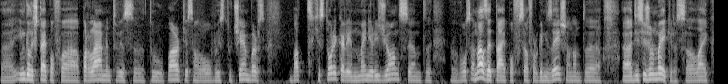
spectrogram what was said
uh, English type of uh, parliament with uh, two parties or with two chambers. But historically, in many regions and uh, was another type of self-organization and uh, uh, decision makers uh, like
